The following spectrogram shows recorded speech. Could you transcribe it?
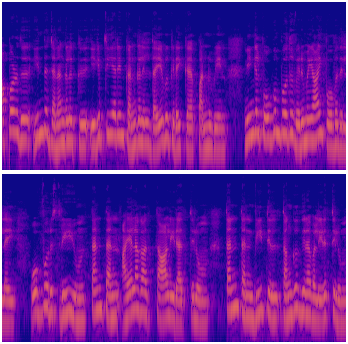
அப்பொழுது இந்த ஜனங்களுக்கு எகிப்தியரின் கண்களில் தயவு கிடைக்க பண்ணுவேன். நீங்கள் போகும்போது வெறுமையாய் போவதில்லை. ஒவ்வொரு ஸ்திரீயும் தன் தன் அயலகத்தாளிடத்திலும் தன் தன் வீட்டில் தங்குகிறவளிடத்திலும்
